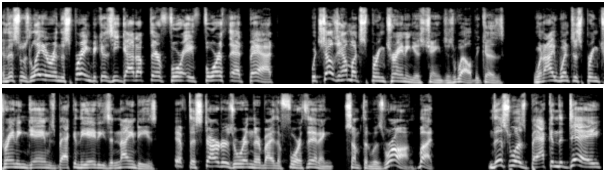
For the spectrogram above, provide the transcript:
And this was later in the spring because he got up there for a fourth at bat, which tells you how much spring training has changed as well. Because When I went to spring training games back in the 80s and 90s, if the starters were in there by the fourth inning, something was wrong. But this was back in the day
